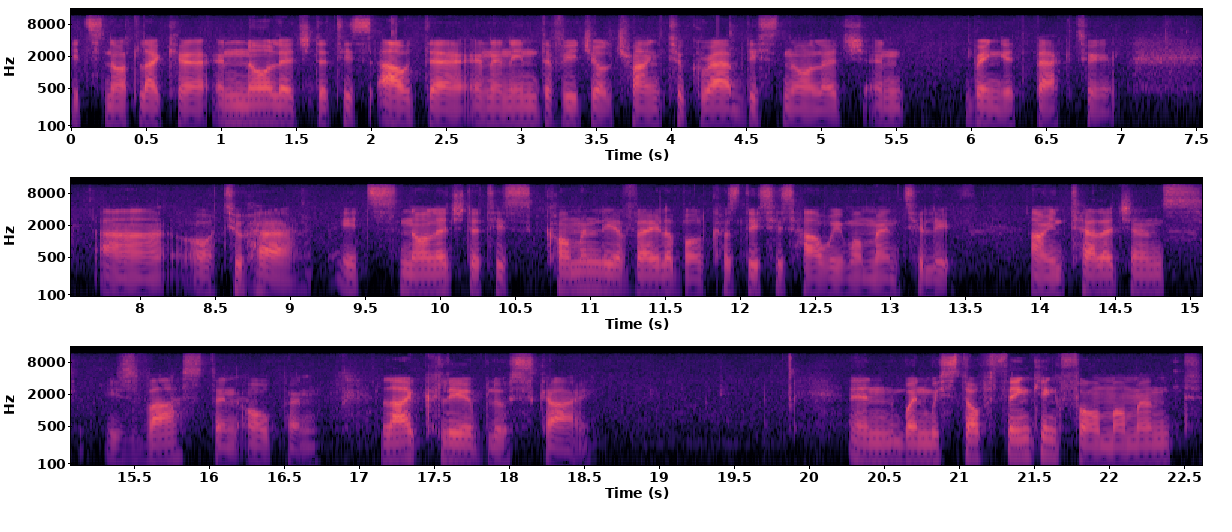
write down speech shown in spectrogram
It's not like a, a knowledge that is out there and an individual trying to grab this knowledge and bring it back to him uh, or to her. It's knowledge that is commonly available because this is how we were meant to live. Our intelligence is vast and open, like clear blue sky. And when we stop thinking for a moment,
